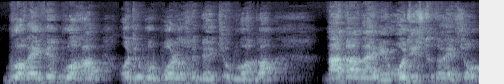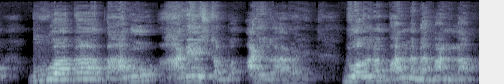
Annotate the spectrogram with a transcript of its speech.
무화과 잎에 무화과 어디 뭐 뭐라고 설명했죠? 무화과 나다나엘이 어디서 들어했죠? 무화과 나무 아래에 있어 뭐 아래로 알아요. 무화과는 만나면 만남.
